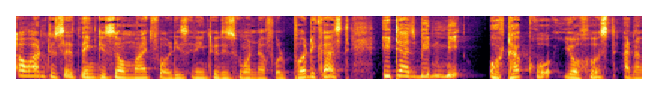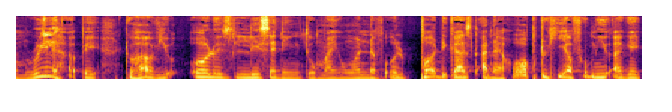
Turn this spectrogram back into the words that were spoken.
I want to say thank you so much for listening to this wonderful podcast. It has been me, Otako, your host, and I'm really happy to have you always listening to my wonderful podcast. And I hope to hear from you again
